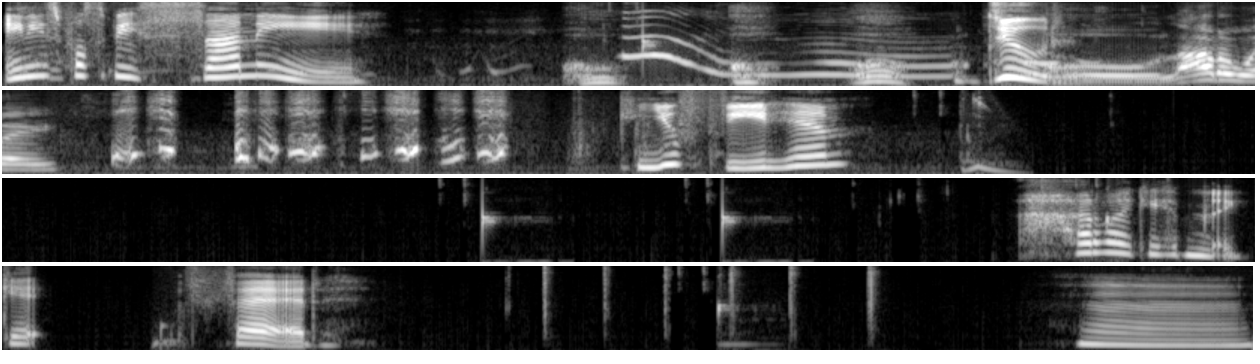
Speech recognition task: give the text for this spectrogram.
And he's supposed to be sunny. Oh, oh, oh. Dude, Oh, lot away. can you feed him? How do I get him to get fed? Hmm.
